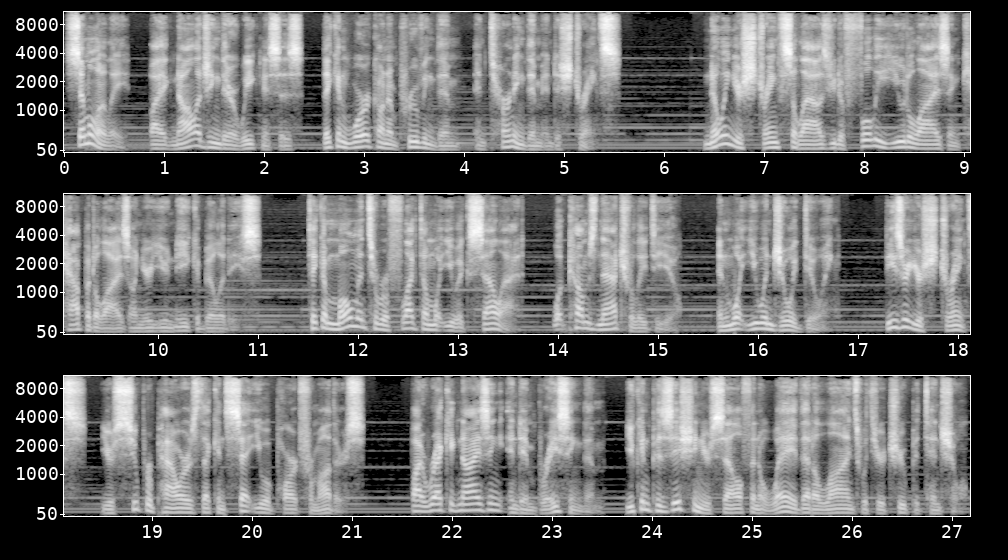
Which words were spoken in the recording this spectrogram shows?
Similarly, by acknowledging their weaknesses, they can work on improving them and turning them into strengths. Knowing your strengths allows you to fully utilize and capitalize on your unique abilities. Take a moment to reflect on what you excel at, what comes naturally to you, and what you enjoy doing. These are your strengths, your superpowers that can set you apart from others. By recognizing and embracing them, you can position yourself in a way that aligns with your true potential.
